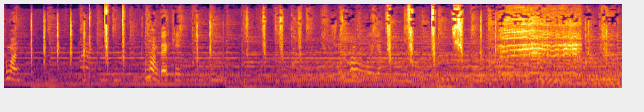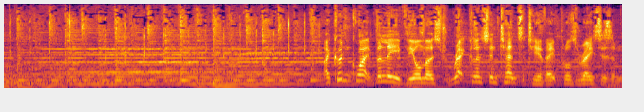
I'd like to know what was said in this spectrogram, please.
Come on. Come on, Becky. I couldn't quite believe the almost reckless intensity of April's racism.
